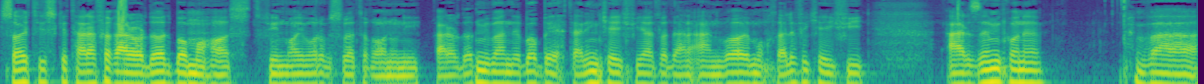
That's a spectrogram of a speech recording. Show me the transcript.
سایتی است که طرف قرارداد با ما هاست. فیلم های ما رو به صورت قانونی قرارداد میبنده با بهترین کیفیت و در انواع مختلف کیفی عرضه می‌کنه و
